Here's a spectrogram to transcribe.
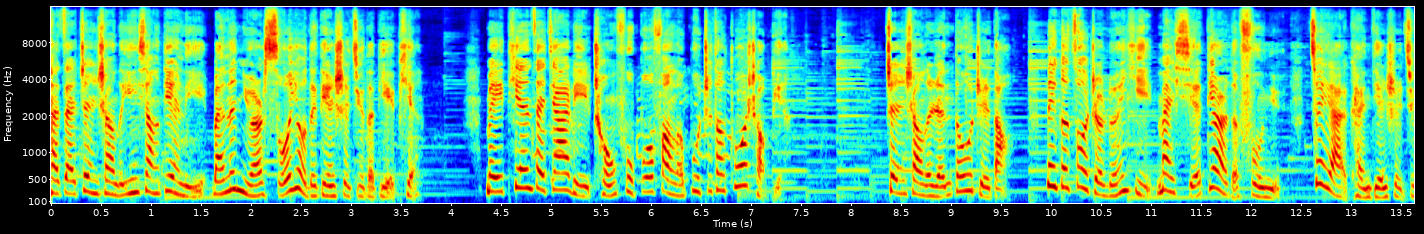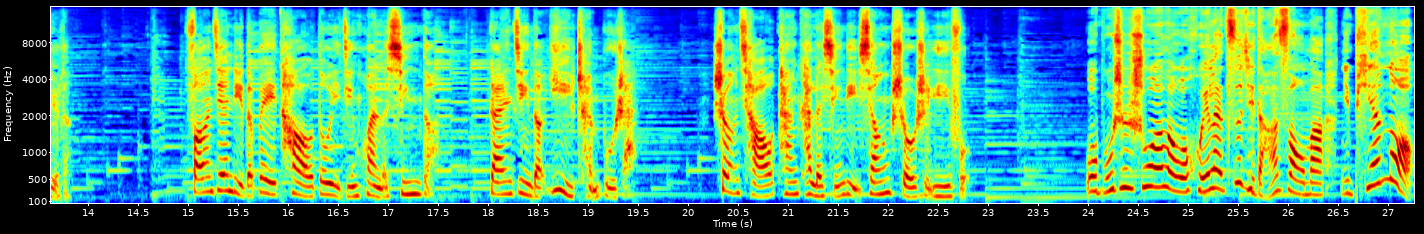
他在镇上的音像店里买了女儿所有的电视剧的碟片，每天在家里重复播放了不知道多少遍。镇上的人都知道，那个坐着轮椅卖鞋垫的妇女最爱看电视剧了。房间里的被套都已经换了新的，干净的一尘不染。盛乔摊开了行李箱，收拾衣服。我不是说了我回来自己打扫吗？你偏弄。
